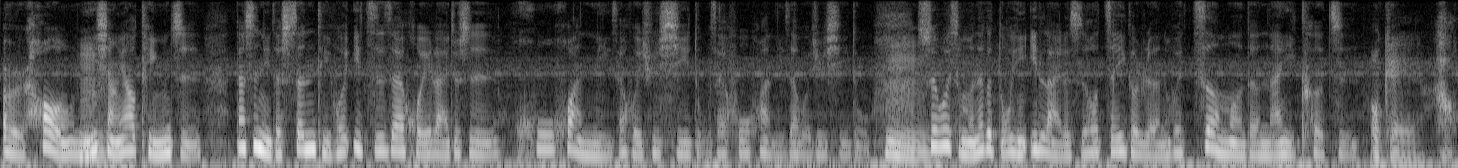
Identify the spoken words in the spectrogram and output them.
耳后你想要停止。但是你的身体会一直在回来，就是呼唤你再回去吸毒，再呼唤你再回去吸毒。嗯，所以为什么那个毒瘾一来的时候，这一个人会这么的难以克制？OK，好，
